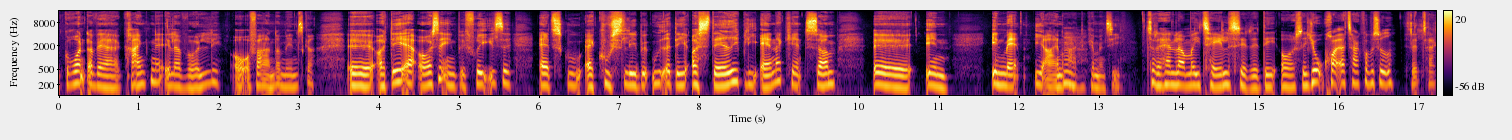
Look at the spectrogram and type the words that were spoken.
gå rundt og være krænkende eller voldelig over for andre mennesker. Øh, og det er også en befrielse at, skulle, at kunne slippe ud af det og stadig blive anerkendt som øh, en, en mand i egen mm. ret, kan man sige. Så det handler om at i tale sætte det også. Jo Krøyer, tak for besøget. Selv tak.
